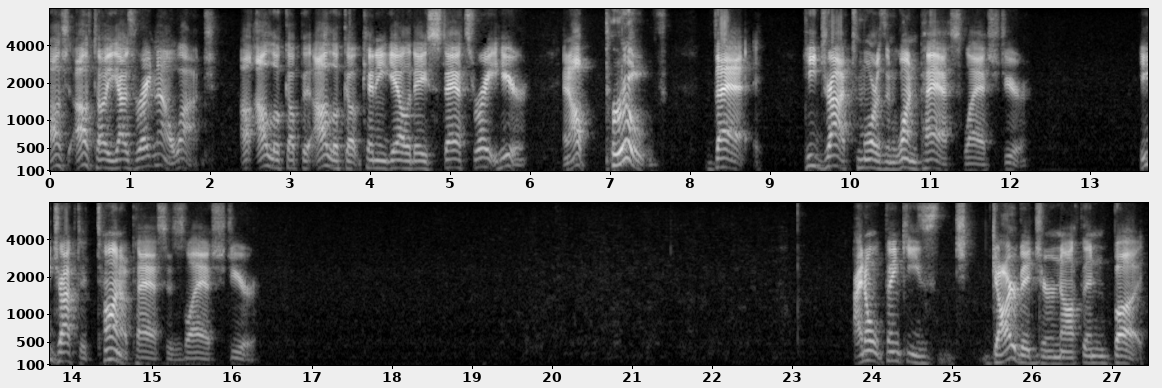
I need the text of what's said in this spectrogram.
I'll I'll tell you guys right now. Watch. I'll, I'll look up I'll look up Kenny Golladay's stats right here, and I'll prove that he dropped more than one pass last year. He dropped a ton of passes last year. I don't think he's garbage or nothing, but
